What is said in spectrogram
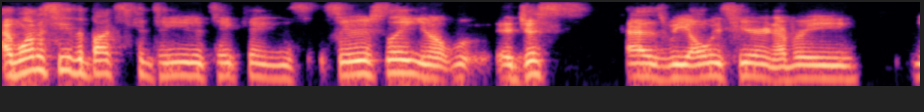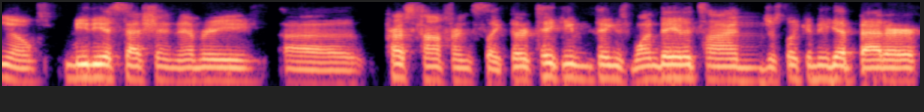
I want to see the Bucks continue to take things seriously. You know, it just as we always hear in every you know media session, every uh, press conference, like they're taking things one day at a time, just looking to get better.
